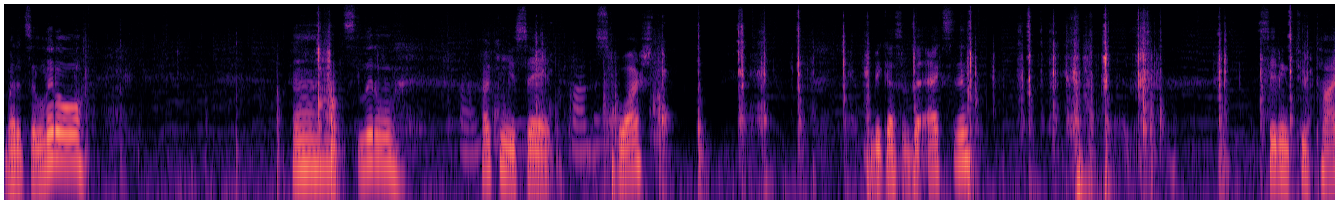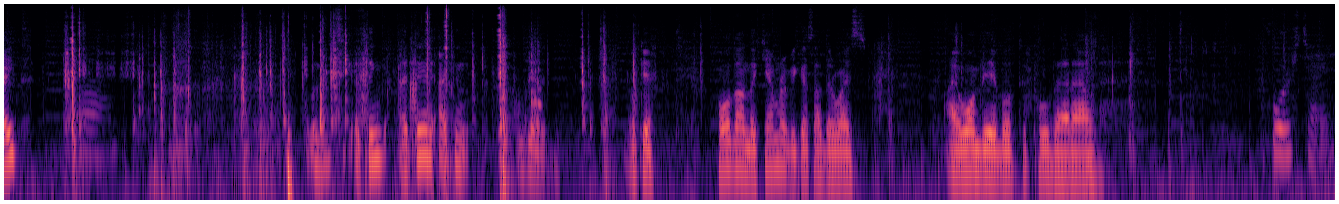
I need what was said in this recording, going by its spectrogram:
But it's a little, uh, it's little, how can you say it? Squashed because of the accident sitting too tight Well, it's- I think I think I can get it. Okay. Hold on the camera because otherwise I won't be able to pull that out. Force time.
